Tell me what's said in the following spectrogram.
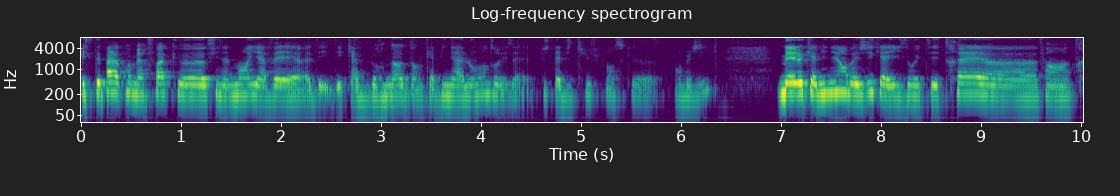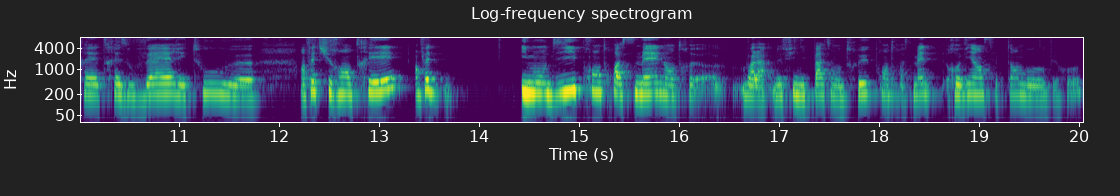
et c'était pas la première fois que finalement il y avait euh, des, des cas de burn-out dans le cabinet à Londres. Ils avaient plus l'habitude, je pense, qu'en Belgique. Mais le cabinet en Belgique, euh, ils ont été très, euh, très, très ouverts et tout. En fait, je suis rentrée. En fait, ils m'ont dit prends trois semaines entre. voilà, ne finis pas ton truc, prends trois semaines, reviens en septembre au bureau.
